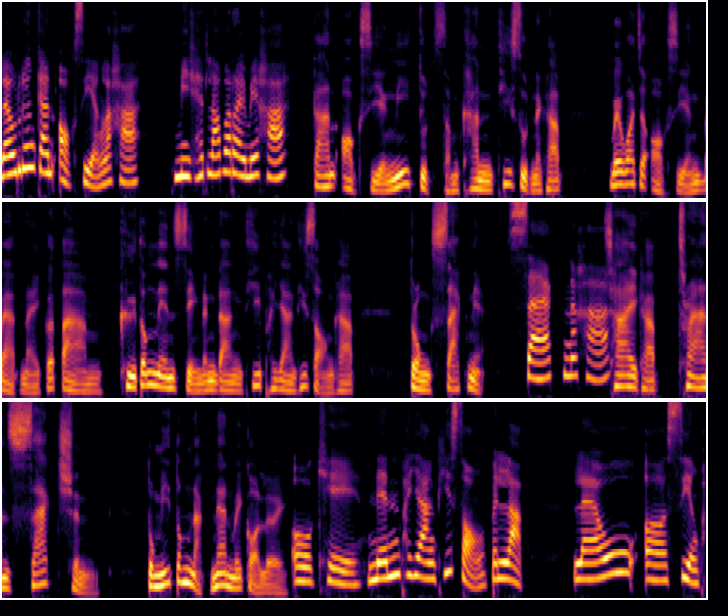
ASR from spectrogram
แล้วเรื่องการออกเสียงล่ะคะ มีเคล็ดลับอะไรไหมคะ การออกเสียงนี่จุดสำคัญที่สุดนะครับ ไม่ว่าจะออกเสียงแบบไหนก็ตาม คือต้องเน้นเสียงดัง ๆ ที่พยางค์ที่สองครับ ตรง sac เนี่ยแซกนะคะ ใช่ครับ transaction ตรงนี้ต้องหนักแน่นไว้ก่อนเลย โอเค เน้นพยางค์ที่สองเป็นหลัก แล้วเอ่อเสียงพ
